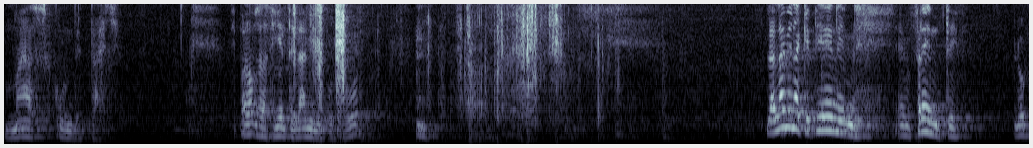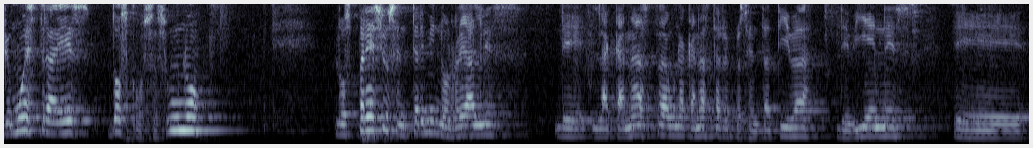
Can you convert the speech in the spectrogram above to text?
más con detalle. Vamos a la siguiente lámina, por favor. La lámina que tienen enfrente lo que muestra es dos cosas. Uno, los precios en términos reales de la canasta, una canasta representativa de bienes, eh,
